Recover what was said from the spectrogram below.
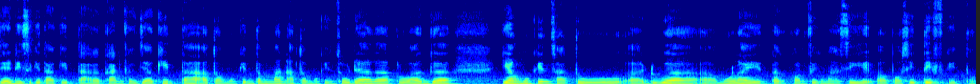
jadi di sekitar kita rekan kerja kita atau mungkin teman atau mungkin saudara keluarga yang mungkin satu uh, dua uh, mulai terkonfirmasi uh, positif gitu.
